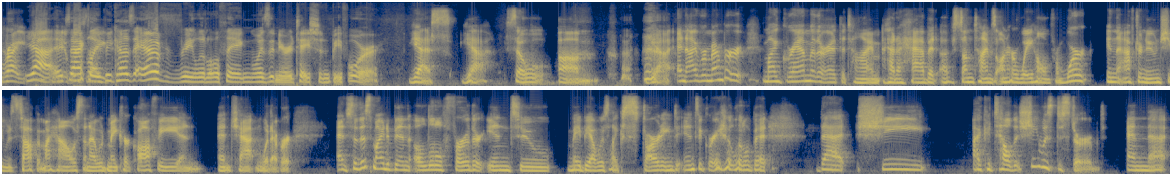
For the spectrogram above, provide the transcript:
right. Yeah, And exactly. like- because every little thing was an irritation before. Yes. Yeah. So, um, yeah. And I remember my grandmother at the time had a habit of sometimes on her way home from work in the afternoon, she would stop at my house and I would make her coffee and, and chat and whatever. And so this might have been a little further into maybe I was like starting to integrate a little bit that she, I could tell that she was disturbed and that,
